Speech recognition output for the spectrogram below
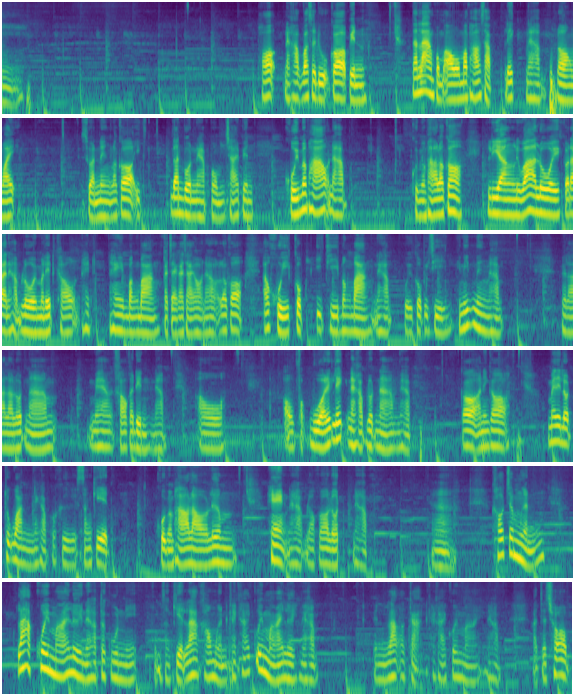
เพราะนะครับวัสดุก็เป็นด้านล่างผมเอามะพร้าวสับเล็กนะครับรองไว้ ส่วนหนึ่งแล้วก็อีกด้านบนนะครับ ผมใช้เป็นขุยมะพร้าวนะครับ ขุยมะพร้าวแล้วก็เรียงหรือว่าโรยก็ได้นะครับโรยเมล็ดเขาให้ให้บางๆ กระจายกระจายออกนะครับ แล้วก็เอาขุยกบอีกทีบางๆนะครับ ขุยกบอีกทีนิดนึงนะครับ เวลาเราลดน้ำไม่ให้เขากระเด็นนะครับ เอาเอาฝักบัวเล็กๆนะครับลดน้ำนะครับ ก็อันนี้ก็ไม่ได้ลดทุกวันนะครับ ก็คือสังเกตขูดมะพร้าวเราเริ่มแห้งนะครับเราก็ลดนะครับอ่าเขาจะเหมือนรากกล้วยไม้เลยนะครับตระกูลนี้ผมสังเกตรากเขาเหมือนคล้ายๆ กล้วยไม้เลยนะครับ เป็นรากอากาศคล้ายๆ กล้วยไม้นะครับ อาจจะชอบ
